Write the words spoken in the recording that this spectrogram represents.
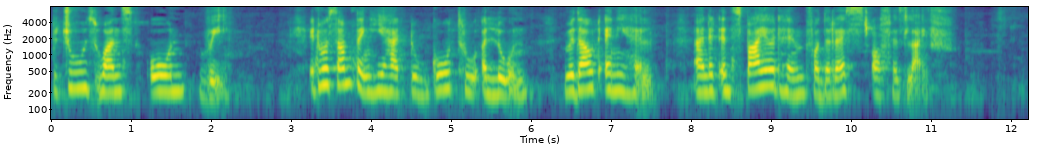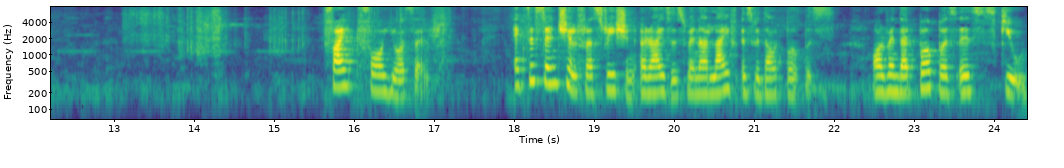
to choose one's own way. It was something he had to go through alone without any help, and it inspired him for the rest of his life. Fight for yourself. Existential frustration arises when our life is without purpose or when that purpose is skewed.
